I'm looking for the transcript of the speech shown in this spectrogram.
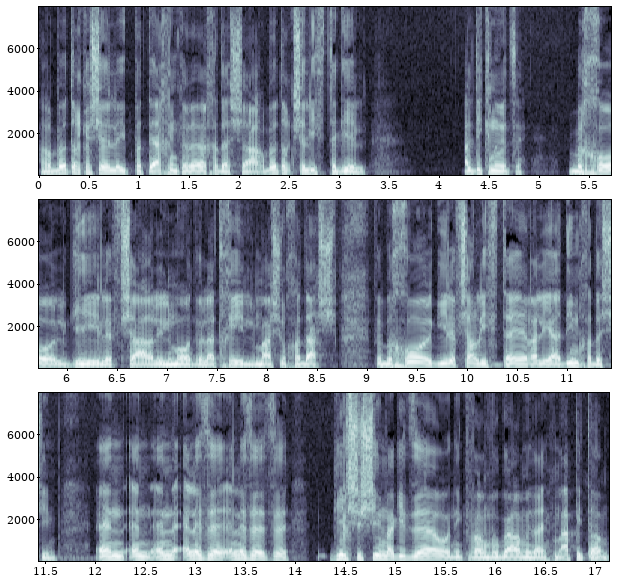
הרבה יותר קשה להתפתח עם קריירה חדשה, הרבה יותר קשה להסתגל. אל תקנו את זה. בכל גיל אפשר ללמוד ולהתחיל משהו חדש, ובכל גיל אפשר להסתער על יעדים חדשים. אין, אין, אין, אין לזה, אין לזה איזה גיל 60 להגיד זהו, אני כבר מבוגר מדי, מה פתאום?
